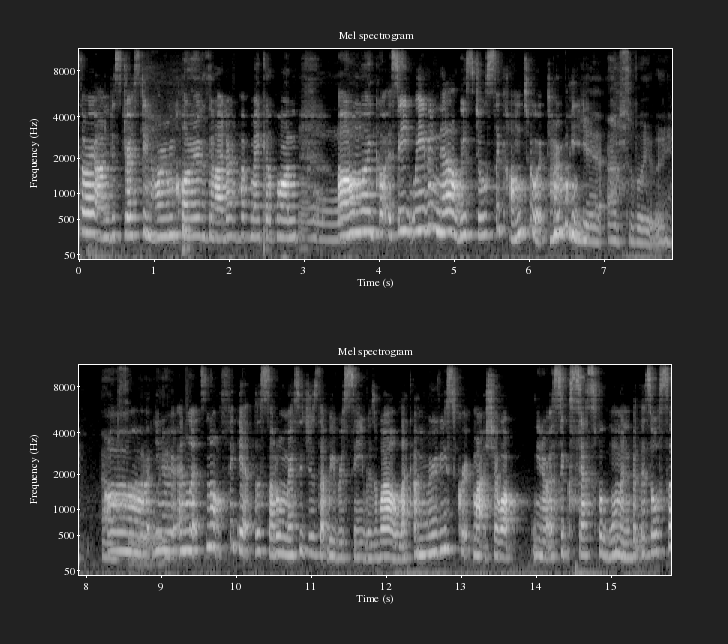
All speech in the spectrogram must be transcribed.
sorry. I'm just dressed in home clothes and I don't have makeup on. Oh, oh my God. See, even now, we still succumb to it, don't we? Yeah, absolutely. Ah, absolutely. Oh, you know, and let's not forget the subtle messages that we receive as well. Like a movie script might show up, you know, a successful woman, but there's also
